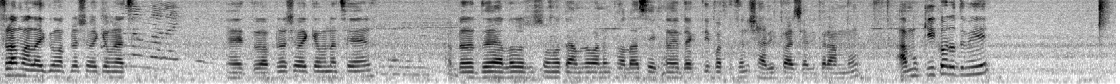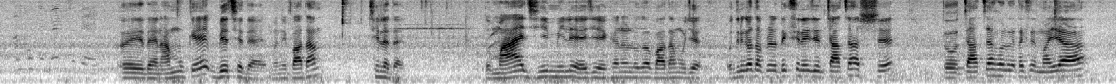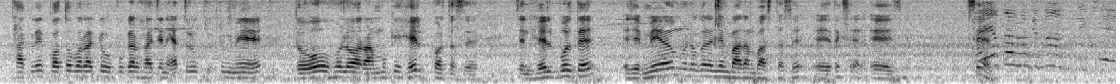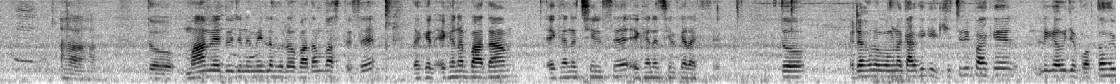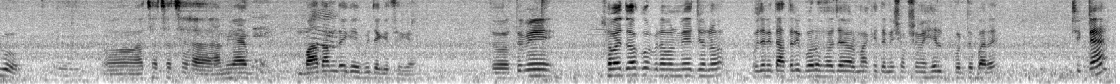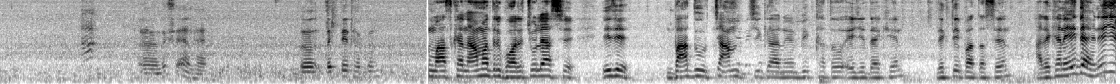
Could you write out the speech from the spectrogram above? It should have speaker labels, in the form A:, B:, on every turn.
A: আসসালামু আলাইকুম, আপনারা সবাই কেমন আছেন? এই তো, আপনারা সবাই কেমন আছেন? আপনাদের দয়া আল্লাহ রসুর মতে আমরা অনেক ভালো আছি। এখানে দেখতেই পারতেছেন শারিফা আর শারিফার আম্মু। আম্মু, কি করো তুমি? ওই দেন, আম্মুকে বেছে দেয় মানে বাদাম ছিলে দেয়। তো মায় ঝি মিলে, এই যে এখানে লোক বাদাম, ওই যে ওদিনকে তো আপনারা দেখছেন, এই যে চাচা আসছে। তো চাচা হলো, দেখছেন, মাইয়া থাকলে কত বড় একটা উপকার হয় যেন এত একটু মেয়ে, তো ও হলো আর আম্মুকে হেল্প করতেছে। যেন হেল্প বলতে এই যে মেয়েও মনে করেন যে বাদাম বাঁচতেছে। এই দেখছেন? এই যে হ্যাঁ হ্যাঁ। তো মা মেয়ে দুজনে মিলে হলো বাদাম বাঁচতেছে। দেখেন, এখানে বাদাম, এখানে ছিলছে, এখানে ছিলকে রাখছে। তো এটা হলো মানে কালকে কি খিচুড়ি পাকের লিগে ওই যে ভর্তা হইব? ও আচ্ছা আচ্ছা আচ্ছা হ্যাঁ আমি বাদাম দেখে বুঝে গেছি গা। তো তুমি সবাই দোয়া করবেন আমার মেয়ের জন্য ও জানি তাড়াতাড়ি বড় হয়ে যায় আর মাকে জানি সবসময় হেল্প করতে পারে। ঠিক না? হ্যাঁ, দেখছেন? হ্যাঁ। তো দেখতেই থাকুন। মাঝখানে আমাদের ঘরে চলে আসছে এই যে বাদুর চাম চিকানে বিখ্যাত এই যে দেখেন দেখতেই পাতাছেন আর এখানে এই দেখেন এই যে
